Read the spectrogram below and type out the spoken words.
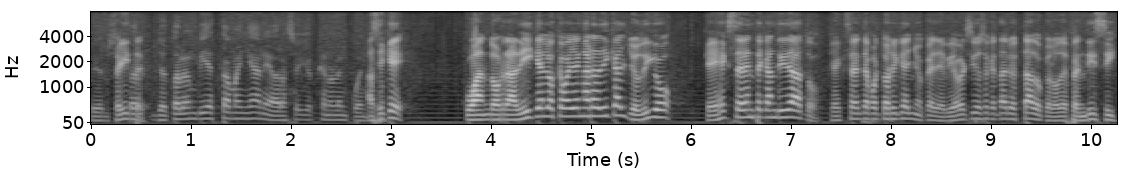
Yo ¿Seguiste? te, yo te lo envié esta mañana y ahora soy yo el que no lo encuentro. Así que cuando radiquen los que vayan a radicar, yo digo que es excelente candidato, que es excelente puertorriqueño, que debió haber sido secretario de Estado, que lo defendí, sí.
